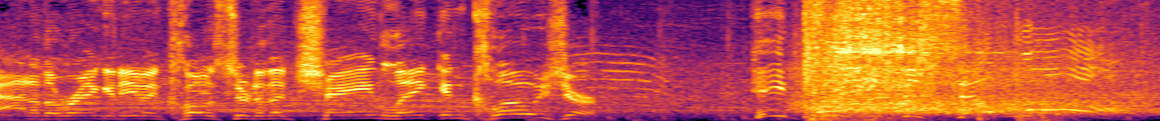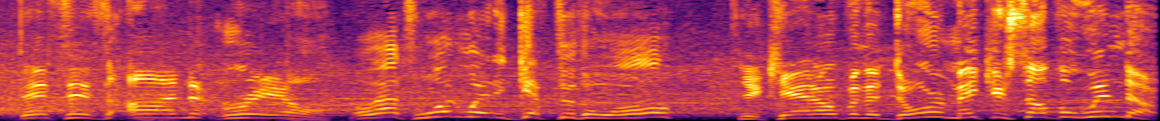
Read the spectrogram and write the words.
Out of the ring and even closer to the chain link enclosure. He breaks the cell wall. This is unreal. Well, that's one way to get through the wall. You can't open the door, make yourself a window.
